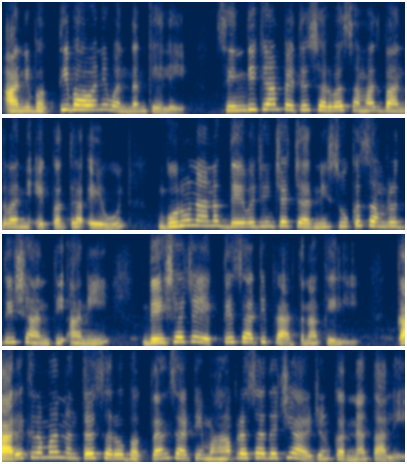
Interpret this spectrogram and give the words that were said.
आणि भक्तिभावाने वंदन केले. सिंधी कॅम्प येथे सर्व समाज बांधवांनी एकत्र येऊन गुरु नानक देवजींच्या चरणी सुख समृद्धी शांती आणि देशाच्या एकतेसाठी प्रार्थना केली. कार्यक्रमानंतर सर्व भक्तांसाठी महाप्रसादाचे आयोजन करण्यात आले.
